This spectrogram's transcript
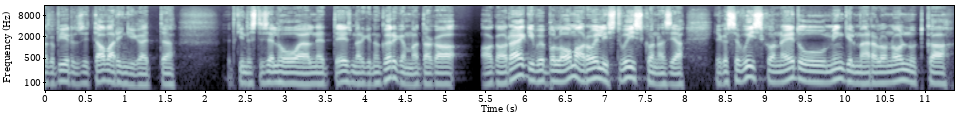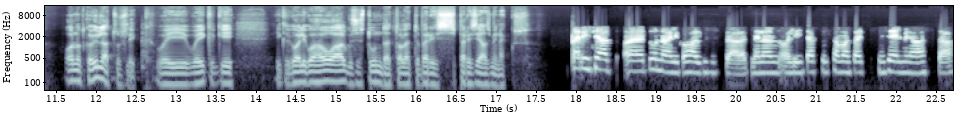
aga piirdusite avaringiga, et et kindlasti sel hooajal need eesmärgid on kõrgemad, aga aga räägi võib-olla oma rollist võistkonnas ja, ja kas see võistkonna edu mingil määral on olnud ka, olnud ka üllatuslik või, või ikkagi, ikkagi oli kohe hooaja alguses tunda, et olete päris, päris heas minekus? päris hea äh, tunne oli kohe algusest peale, et meil on, oli täpselt sama sats, mis eelmine aasta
